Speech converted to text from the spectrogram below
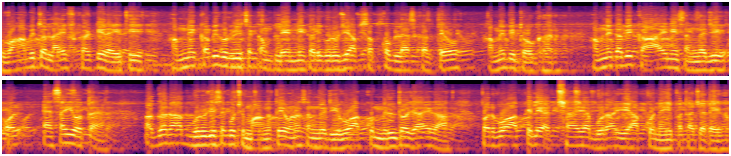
वहाँ भी तो लाइफ कट ही रही थी। हमने कभी गुरु जी से कंप्लेन नहीं करी, गुरु जी आप सबको ब्लेस करते हो, हमें भी दो घर। हमने कभी कहा ही नहीं संगत जी। और ऐसा ही होता है। अगर आप गुरु जी से कुछ मांगते हो ना संगत जी, वो आपको मिल तो जाएगा, पर वो आपके लिए अच्छा है या बुरा, ये आपको नहीं पता चलेगा।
